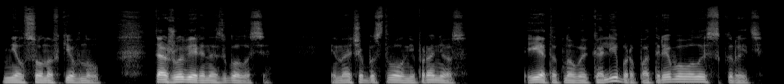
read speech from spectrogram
Нилсонов кивнул. Та же уверенность в голосе. Иначе бы ствол не пронес. И этот новый калибр потребовалось скрыть.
